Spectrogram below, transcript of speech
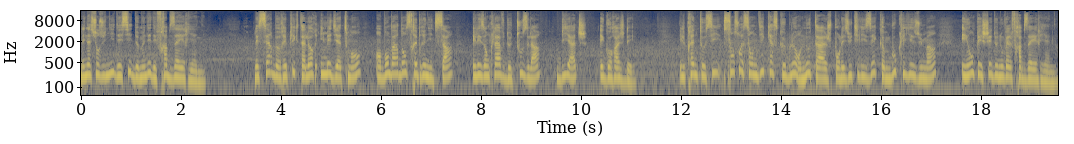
les Nations Unies décident de mener des frappes aériennes. Les Serbes répliquent alors immédiatement en bombardant Srebrenica et les enclaves de Tuzla, Bihac et Gorajdé. Ils prennent aussi 170 casques bleus en otage pour les utiliser comme boucliers humains et empêcher de nouvelles frappes aériennes.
